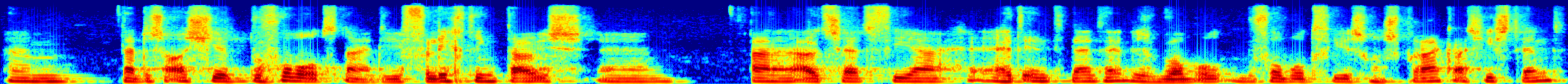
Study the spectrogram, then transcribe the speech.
Um, nou, dus als je bijvoorbeeld nou, die verlichting thuis ehm, aan en uitzet via het internet, hè, dus bijvoorbeeld, via zo'n spraakassistent,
